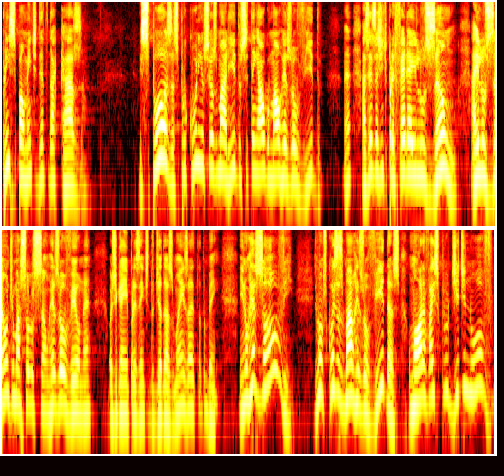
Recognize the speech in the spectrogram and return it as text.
Principalmente dentro da casa. Esposas, procurem os seus maridos se tem algo mal resolvido. Né? Às vezes a gente prefere a ilusão, a ilusão de uma solução. Resolveu, né? Hoje ganhei presente do Dia das Mães, aí tudo bem. E não resolve. Irmãos, coisas mal resolvidas, uma hora vai explodir de novo.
